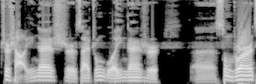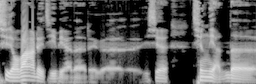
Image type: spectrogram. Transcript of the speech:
至少应该是在中国应该是呃宋庄七九八这级别的这个一些青年的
